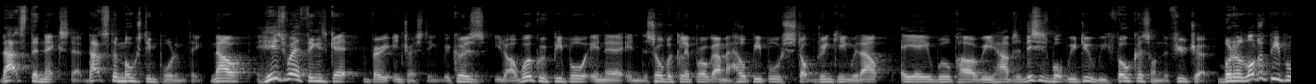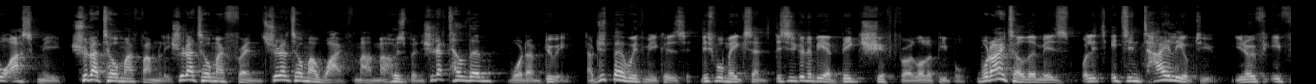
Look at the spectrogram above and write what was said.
that's the next step. That's the most important thing. Now, here's where things get very interesting because, you know, I work with people in a, in the Sober Clear program. I help people stop drinking without AA willpower rehabs. And this is what we do. We focus on the future. But a lot of people ask me, should I tell my family? Should I tell my friends? Should I tell my wife, my, my husband? Should I tell them what I'm doing? Now, just bear with me because this will make sense. This is going to be a big shift for a lot of people. What I tell them is, well, it's, it's entirely up to you. You know, if if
